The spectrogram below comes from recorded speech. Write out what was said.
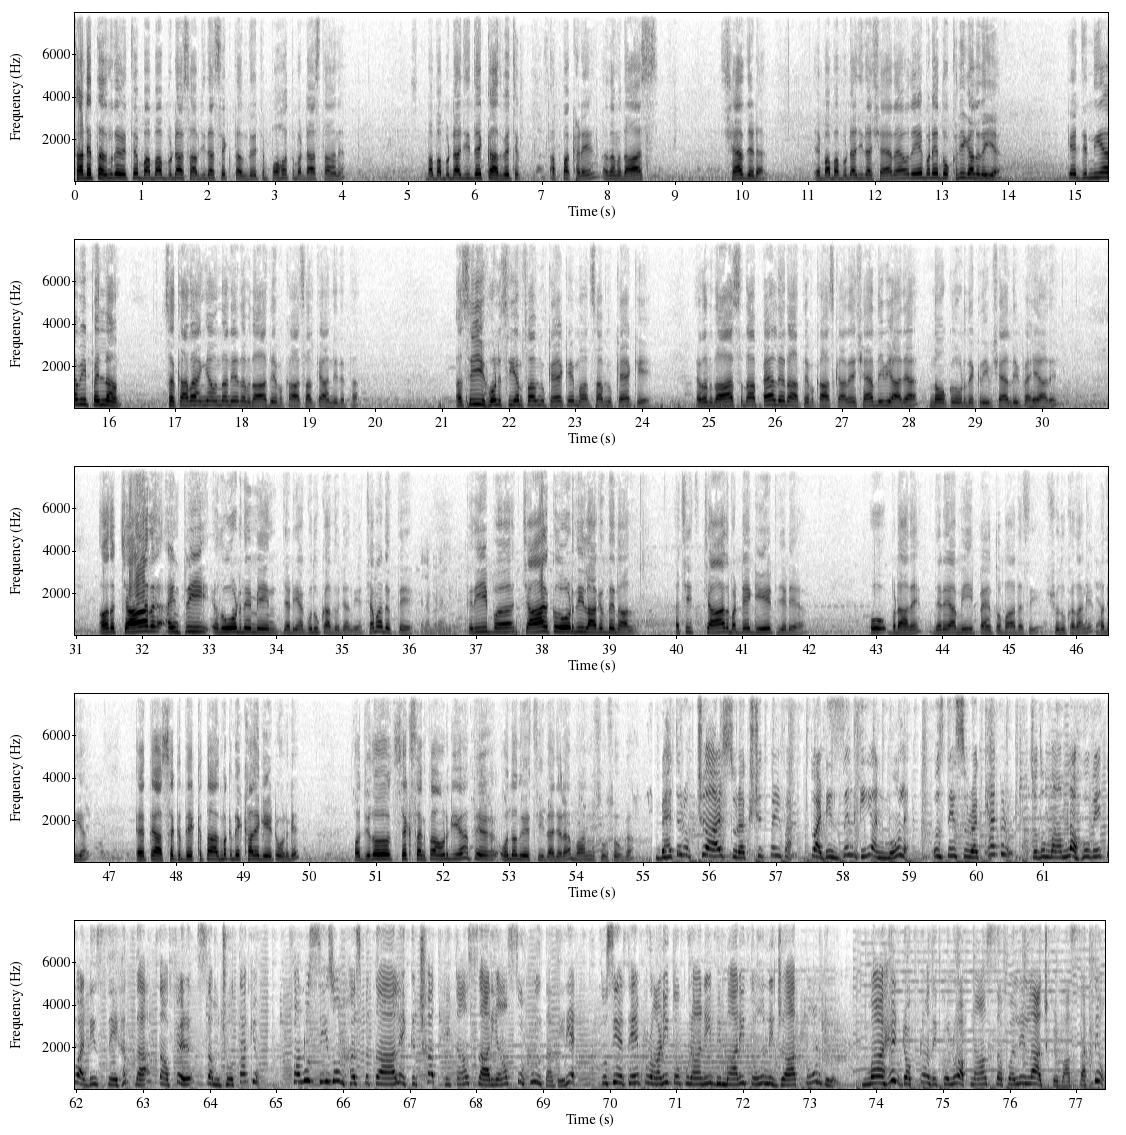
ਸਾਡੇ ਧਰਮ ਦੇ ਵਿੱਚ ਬਾਬਾ ਬੁੱਢਾ ਸਾਹਿਬ ਜੀ ਦਾ ਸਿੱਖ ਧਰਮ ਦੇ ਵਿੱਚ ਬਹੁਤ ਵੱਡਾ ਸਥਾਨ ਹੈ। ਬਾਬਾ ਬੁੱਢਾ ਜੀ ਦੇ ਘਰ ਵਿੱਚ ਆਪਾਂ ਖੜੇ ਰਮਦਾਸ ਸ਼ਹਿਰ ਜਿਹੜਾ, ਇਹ ਬਾਬਾ ਬੁੱਢਾ ਜੀ ਦਾ ਸ਼ਹਿਰ ਹੈ। ਔਰ ਇਹ ਬੜੇ ਦੁੱਖ ਦੀ ਗੱਲ ਰਹੀ ਹੈ ਕਿ ਜਿੰਨੀਆਂ ਵੀ ਪਹਿਲਾਂ ਸਰਕਾਰਾਂ ਆਈਆਂ, ਉਹਨਾਂ ਨੇ ਰਮਦਾਸ ਦੇ ਵਿਕਾਸ ਵੱਲ ਧਿਆਨ ਨਹੀਂ ਦਿੱਤਾ। ਅਸੀਂ ਹੁਣ ਸੀਐਮ ਸਾਹਿਬ ਨੂੰ ਕਹਿ ਕੇ, ਮਾਨ ਸਾਹਿਬ ਨੂੰ ਕਹਿ ਕੇ ਰਮਦਾਸ ਦਾ ਪਹਿਲ ਦੇ ਆਧਾਰ ਤੇ ਵਿਕਾਸ ਕਰ ਰਹੇ ਸ਼ਹਿਰ ਦੀ ਵੀ ਆ ਰਿਹਾ 9 ਕਰੋੜ ਦੇ ਕਰੀਬ ਸ਼ਹਿਰ ਦੀ ਵੀ ਪੈਸੇ ਆ ਰਹੇ। ਔਰ ਚਾਰ ਐਂਟਰੀ ਰੋਡ ਨੇ ਮੇਨ ਜਿਹੜੀਆਂ ਗੁਰੂ ਘਰ ਨੂੰ ਜਾਂਦੀਆਂ ਚਮਾਂ ਦੇ ਉੱਤੇ ਕਰੀਬ 4 ਕਰੋੜ ਦੀ ਲਾਗਤ ਦੇ ਨਾਲ ਅਸੀਂ ਚਾਰ ਵੱਡੇ ਗੇਟ ਜਿਹੜੇ ਆ ਉਹ ਬਣਾ ਰਹੇ ਜਿਹੜੇ ਆ ਮੀਂਹ ਪੈਣ ਤੋਂ ਬਾਅਦ ਅਸੀਂ ਸ਼ੁਰੂ ਕਰਾਂਗੇ ਵਧੀਆ। ਇਤਿਹਾਸਕ ਦਿੱਖ ਧਾਰਮਿਕ ਦਿੱਖ ਵਾਲੇ ਗੇਟ ਹੋਣਗੇ। ਔਰ ਜਦੋਂ ਸਿੱਖ ਸੰਗਤਾਂ ਆਉਣਗੀਆਂ ਤੇ ਉਹਨਾਂ ਨੂੰ ਇਸ ਚੀਜ਼ ਦਾ ਜਿਹੜਾ ਮਾਣ ਮਹਿਸੂਸ ਹੋਊਗਾ। ਬਿਹਤਰ ਉਪਚਾਰ, ਸੁਰੱਖਿਅਤ ਪਰਿਵਾਰ, ਤੁਹਾਡੀ ਜ਼ਿੰਦਗੀ ਅਨਮੋਲ ਹੈ। ਉਸ ਦੀ ਸੁਰੱਖਿਆ ਕਰੋ। ਜਦੋਂ ਮਾਮਲਾ ਹੋਵੇ ਤੁਹਾਡੀ ਸਿਹਤ ਦਾ, ਤਾਂ ਫਿਰ ਸਮਝੌਤਾ ਕਿਉਂ? ਤੁਹਾਨੂੰ ਸੀਜ਼ਨ ਹਸਪਤਾਲ, ਇੱਕ ਛੱਤ ਹੇਠਾਂ ਸਾਰੀਆਂ ਸਹੂਲਤਾਂ ਦੇ ਰਿਹਾ ਹੈ। ਤੁਸੀਂ ਇੱਥੇ ਪੁਰਾਣੀ ਤੋਂ ਪੁਰਾਣੀ ਬਿਮਾਰੀ ਤੋਂ ਨਿਜਾਤ ਪਾਉਣ ਦੇ ਲਈ ਮਾਹਿਰ ਡਾਕਟਰਾਂ ਦੇ ਕੋਲੋਂ ਆਪਣਾ ਸਫਲ ਇਲਾਜ ਕਰਵਾ ਸਕਦੇ ਹੋ।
